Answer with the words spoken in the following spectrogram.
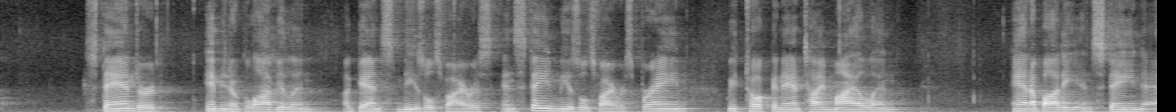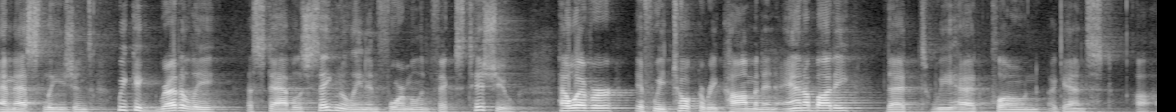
standard immunoglobulin against measles virus and stained measles virus brain, we took an anti-myelin antibody and stained MS lesions, we could readily establish signaling in formalin fixed tissue. However, if we took a recombinant antibody that we had cloned against, uh,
